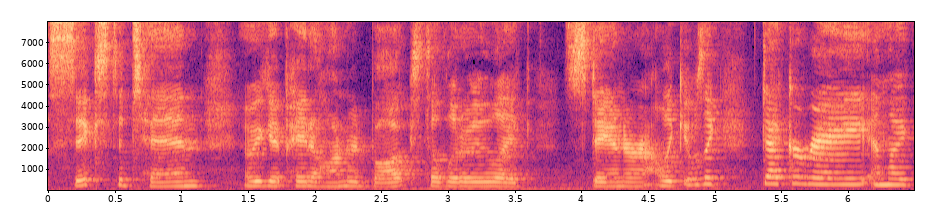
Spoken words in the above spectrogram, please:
six to ten, and we get paid a hundred bucks to literally like stand around. Like it was like decorate and like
